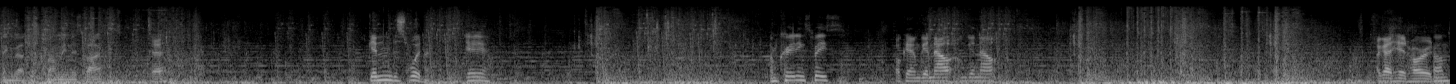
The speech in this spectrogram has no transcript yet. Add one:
Think about this. Chrome in this box. Okay. Get in this wood. Yeah, yeah. I'm creating space. Okay, I'm getting out. I'm getting out. I got hit hard. Come.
